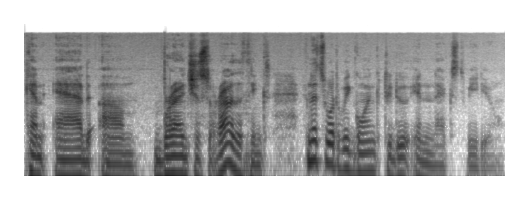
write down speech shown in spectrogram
can add um, branches or other things. And that's what we're going to do in next video.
